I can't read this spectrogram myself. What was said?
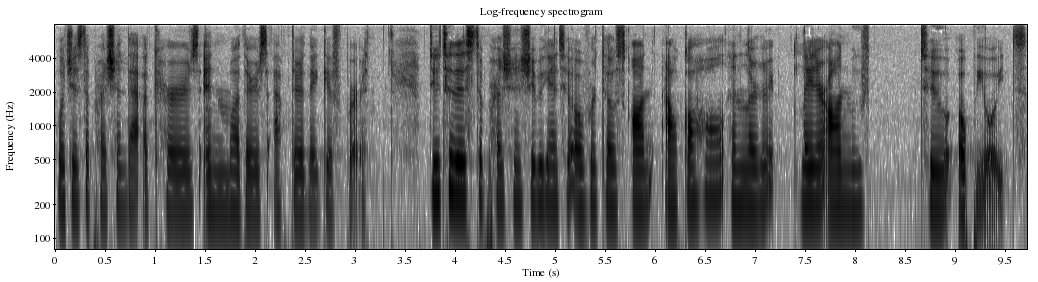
which is depression that occurs in mothers after they give birth. Due to this depression, she began to overdose on alcohol and later, later on moved to opioids.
